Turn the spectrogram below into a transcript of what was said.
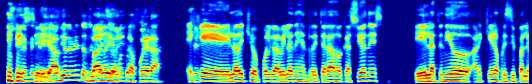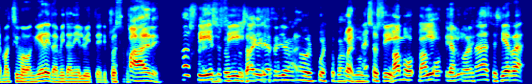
posiblemente Sí. ya Posiblemente se Valle ahorita fuera. Es Sí. que lo ha dicho Paul Gavilanes en reiteradas ocasiones. Él ha tenido arqueros principales, Máximo Banguera y también Daniel Viteri. Pues, Padre. No, sí, eso mundo sí. ya eso- se había ganado el puesto cuando Bueno, llegó. Eso sí. Vamos, vamos. y la lunes. jornada se cierra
